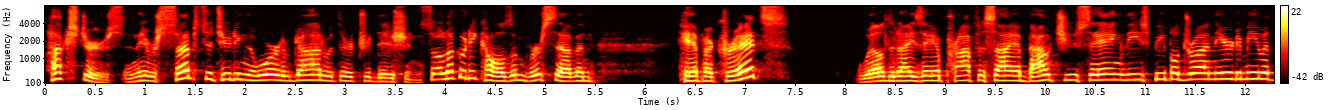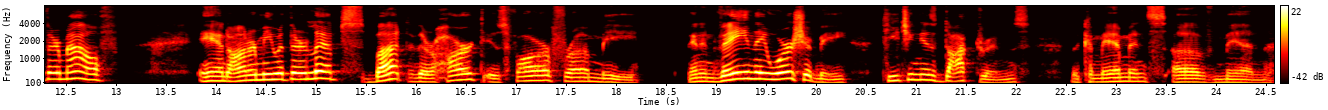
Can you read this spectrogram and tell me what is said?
hucksters and they were substituting the word of God with their tradition. So look what he calls them, verse 7 hypocrites. Well, did Isaiah prophesy about you, saying, These people draw near to me with their mouth and honor me with their lips, but their heart is far from me. And in vain they worship me, teaching his doctrines, the commandments of men.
